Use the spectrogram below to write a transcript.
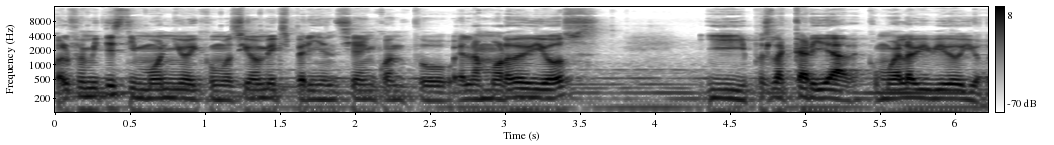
cuál fue mi testimonio y cómo ha sido mi experiencia en cuanto al amor de Dios y pues la caridad, cómo él ha vivido yo.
